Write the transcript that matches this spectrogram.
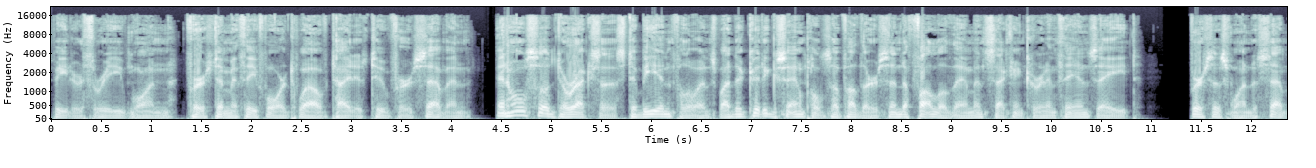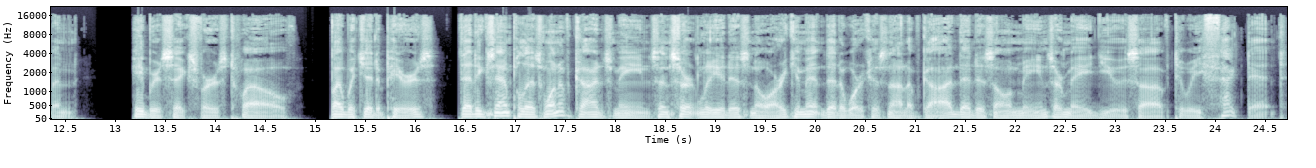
Peter 3, 1, 1 Timothy 4, 12, Titus 2, verse 7 and also directs us to be influenced by the good examples of others and to follow them in 2 Corinthians 8, verses 1 to 7, Hebrews 6, verse 12, by which it appears that example is one of God's means, and certainly it is no argument that a work is not of God, that his own means are made use of to effect it.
